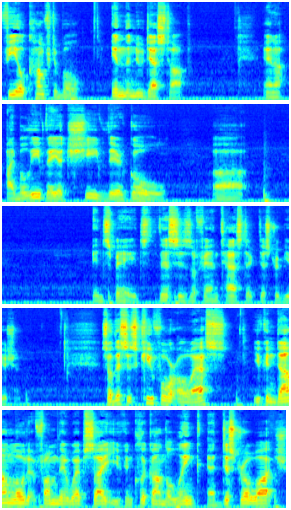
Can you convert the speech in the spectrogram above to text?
feel comfortable in the new desktop and I, I believe they achieved their goal uh, in spades. This is a fantastic distribution. So this is Q4OS. You can download it from their website. You can click on the link at DistroWatch.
